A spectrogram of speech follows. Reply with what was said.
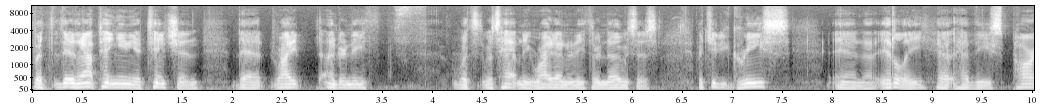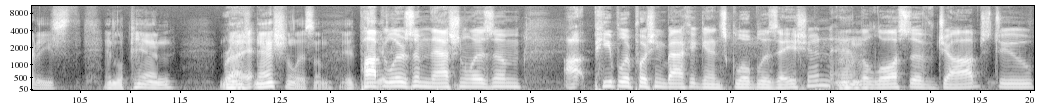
But they're not paying any attention that right underneath what's what's happening right underneath their noses. But you Greece and uh, Italy have, have these parties, and Le Pen, na- Right. nationalism. It- Populism, nationalism. Uh, people are pushing back against globalization Mm-hmm. and the loss of jobs to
